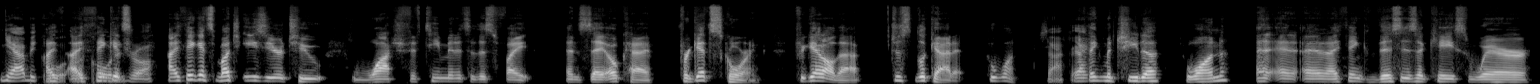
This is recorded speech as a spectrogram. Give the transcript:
Yeah, I'd be I- cool. I I'm cool think it's- draw. i think it's much easier to watch 15 minutes of this fight and say okay forget scoring forget all that just look at it who won Exactly. I think Machida won, and, and and I think this is a case where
